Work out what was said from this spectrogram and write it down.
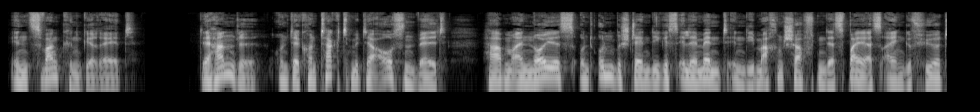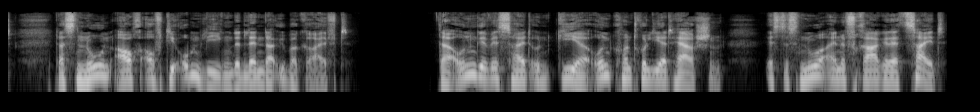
ins Wanken gerät. Der Handel und der Kontakt mit der Außenwelt haben ein neues und unbeständiges Element in die Machenschaften der Spires eingeführt, das nun auch auf die umliegenden Länder übergreift. Da Ungewissheit und Gier unkontrolliert herrschen, ist es nur eine Frage der Zeit,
